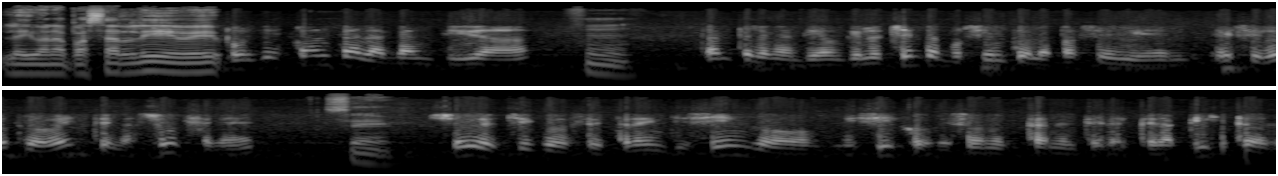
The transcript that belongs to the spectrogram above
la iban a pasar leve. Porque es tanta la cantidad, Hmm, tanta la cantidad, aunque el 80% la pase bien, es el otro 20% la sufre. ¿eh? sí. Yo veo chicos de 35, mis hijos que son están en tera- terapistas,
